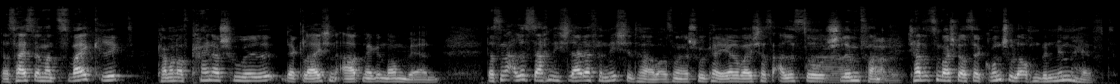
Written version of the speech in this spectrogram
Das heißt, wenn man zwei kriegt, kann man auf keiner Schule der gleichen Art mehr genommen werden. Das sind alles Sachen, die ich leider vernichtet habe aus meiner Schulkarriere, weil ich das alles so Ah, schlimm fand. schade. Ich hatte zum Beispiel aus der Grundschule auch ein Benimmheft,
